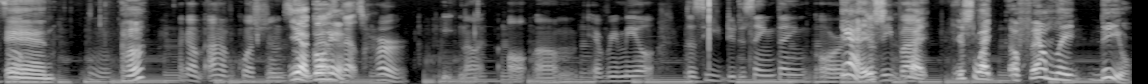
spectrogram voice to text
So, And mm, huh? I got. I have a question. So Yeah, go ahead. That's her eating out all, um, every meal. Does he do the same thing, or Yeah, does it's he buy? like it's like a family deal.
